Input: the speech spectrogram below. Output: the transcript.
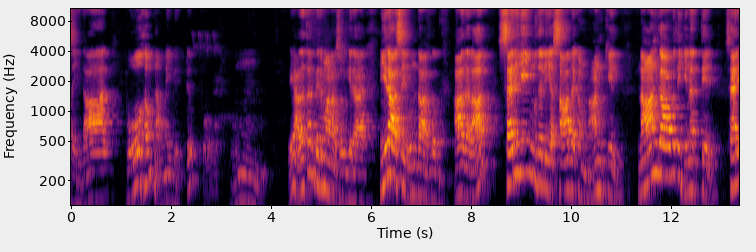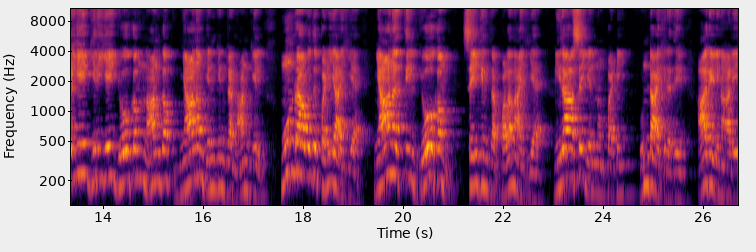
செய்தால் போகம் நம்மை விட்டு போகும். இல்லையா? அதைத்தான் பெருமானார் சொல்கிறார். நீராசை உண்டாகும். ஆதலால் சரியை முதலிய சாதகம் நான்கில் நான்காவது இனத்தில் சரியை கிரியை யோகம் நான்காம் ஞானம் என்கின்ற நான்கில் மூன்றாவது படியாகிய ஞானத்தில் யோகம் செய்கின்ற பலனாகிய நிராசை என்னும் படி உண்டாகிறது. ஆகையினாலே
